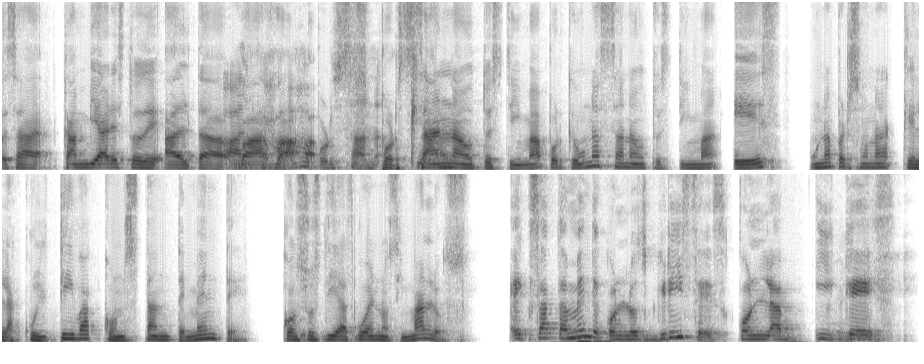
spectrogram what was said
O sea, cambiar esto de alta, Alta, baja, baja por sana, Por claro. sana autoestima, porque una sana autoestima es una persona que la cultiva constantemente, con sus días buenos y malos. Exactamente, con los grises, con la... Y Gris. que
